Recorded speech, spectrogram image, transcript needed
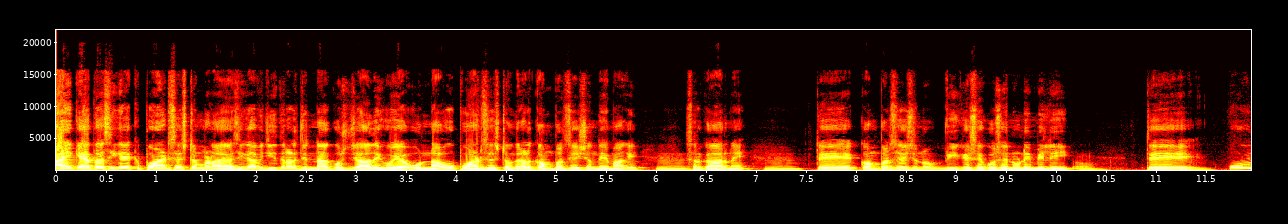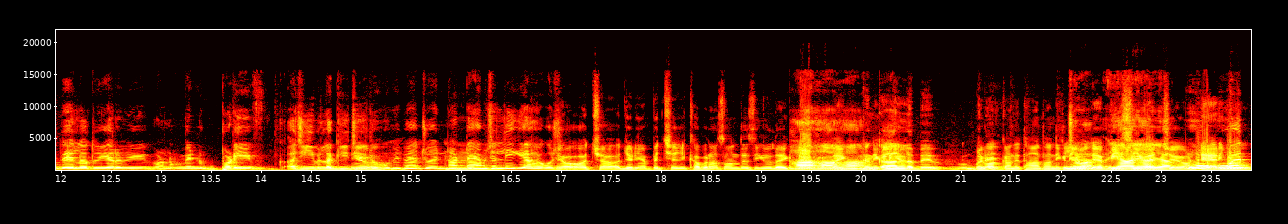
ਐਂ ਕਹਿਤਾ ਸੀਗਾ ਇੱਕ ਪੁਆਇੰਟ ਸਿਸਟਮ ਬਣਾਇਆ ਸੀਗਾ ਵੀ ਜਿਹਦੇ ਨਾਲ ਜਿੰਨਾ ਕੁਝ ਜ਼ਿਆਦਾ ਹੋਇਆ ਉਹਨਾਂ ਉਹ ਪੁਆਇੰਟ ਸਿਸਟਮ ਦੇ ਨਾਲ ਕੰਪਨਸੇਸ਼ਨ ਦੇਵਾਂਗੇ ਸਰਕਾਰ ਨੇ। ਤੇ ਕੰਪਨਸੇਸ਼ਨ ਵੀ ਕਿਸੇ ਕਿਸੇ ਨੂੰ ਨਹੀਂ ਮਿਲੀ। ਤੇ ਉਹ ਵੀ ਦੇਖ ਲਾ ਤੂੰ ਯਾਰ ਵੀ ਮੈਨੂੰ ਬੜੀ ਅਜੀਬ ਲੱਗੀ ਚੀਜ਼ ਉਹ ਵੀ ਭੈਣ ਚੋ ਇੰਨਾ ਟਾਈਮ ਚੱਲੀ ਗਿਆ ਆ ਕੁਝ ਉਹ ਅੱਛਾ ਜਿਹੜੀਆਂ ਪਿੱਛੇ ਜੀ ਖਬਰਾਂ ਸੁਣਦੇ ਸੀ ਉਹ ਲਾਈਕ ਹਾਂ, ਹਾਂ, ਹਾਂ। ਕੰਕਾਲ ਲੱਭੇ ਜਵਾਕਾਂ ਦੇ ਥਾਂ ਥਾਂ ਨਿਕਲੀ ਹੁੰਦੇ ਆ ਯਾ। ਵਿੱਚ ਉਹ- ਉਹ ਓਨਟਾਰੀਓ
